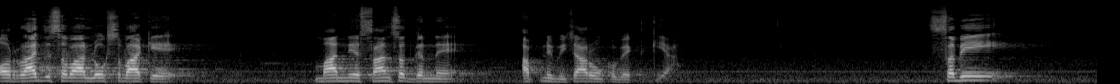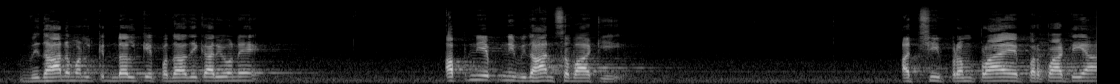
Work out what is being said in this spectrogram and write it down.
और राज्यसभा, लोकसभा के माननीय सांसदगण ने अपने विचारों को व्यक्त किया। सभी विधानमंडल के पदाधिकारियों ने अपनी अपनी विधानसभा की अच्छी परंपराएँ, परपाटियाँ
